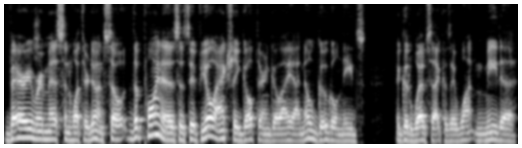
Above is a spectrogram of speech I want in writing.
Very remiss in what they're doing. So the point is is if you'll actually go up there and go, "Hey, I know Google needs a good website because they want me to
